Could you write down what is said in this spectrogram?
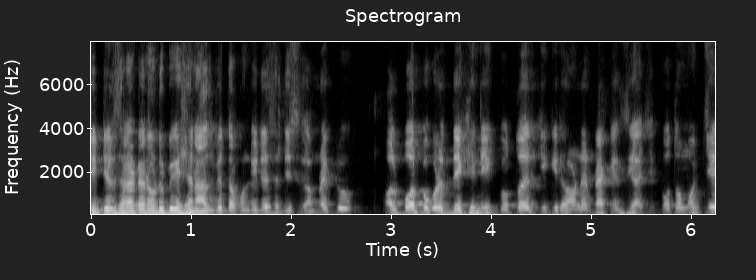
ডিটেলসের একটা নোটিফিকেশন আসবে, তখন ডিটেলসে ডিসকাস আমরা একটু অল্প অল্প করে দেখে নিই, কোথায় কী কী ধরনের ভ্যাকেন্সি আছে। প্রথম হচ্ছে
